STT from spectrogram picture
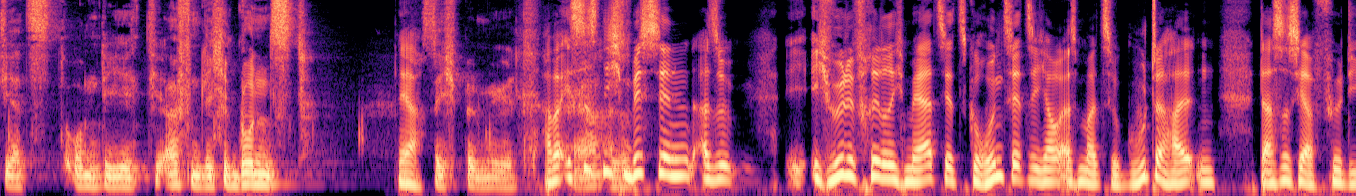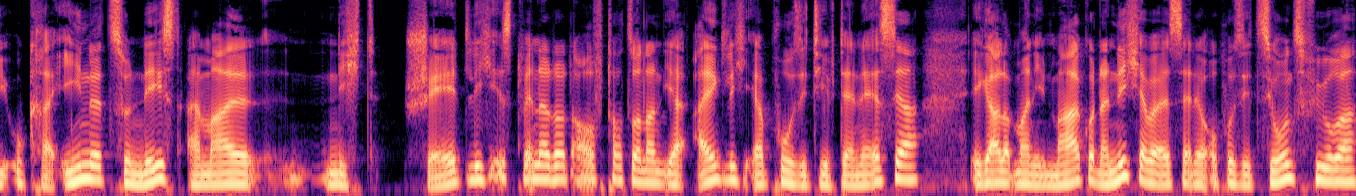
jetzt um die, die öffentliche Gunst ja. sich bemüht. Aber ist ja, es nicht also ein bisschen, also ich würde Friedrich Merz jetzt grundsätzlich auch erstmal zugute halten, dass es ja für die Ukraine zunächst einmal nicht schädlich ist, wenn er dort auftaucht, sondern ja eigentlich eher positiv. Denn er ist ja, egal ob man ihn mag oder nicht, aber er ist ja der Oppositionsführer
